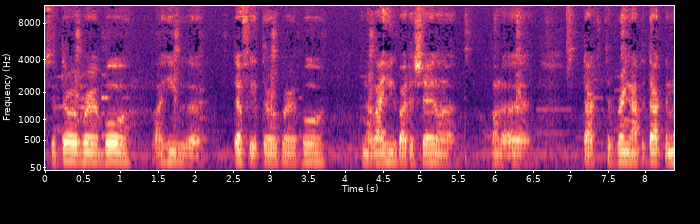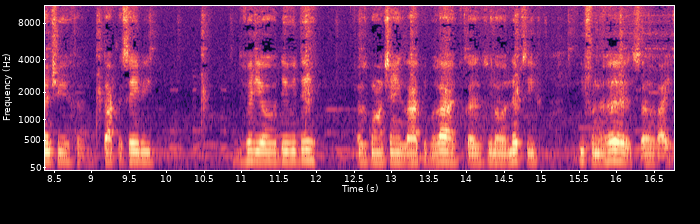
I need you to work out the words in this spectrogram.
he's a thoroughbred boy. Like he was a definitely a thoroughbred boy. You know, like he's about to shed on a on a uh, doc to bring out the documentary for Dr. Sebi video DVD. It was going to change a lot of people's lives because you know Nipsey, he from the hood, so like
